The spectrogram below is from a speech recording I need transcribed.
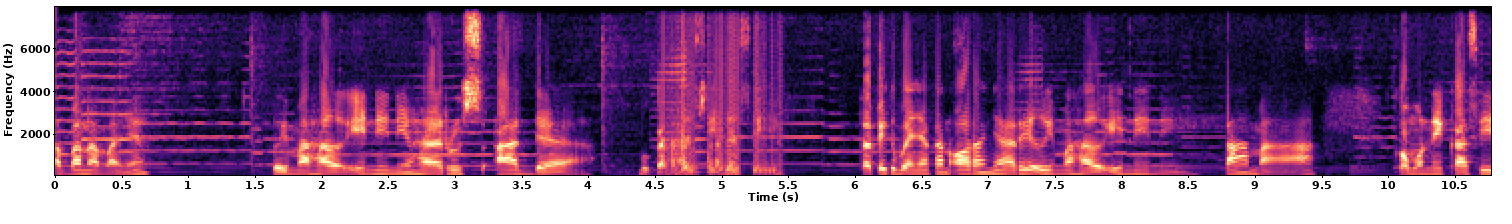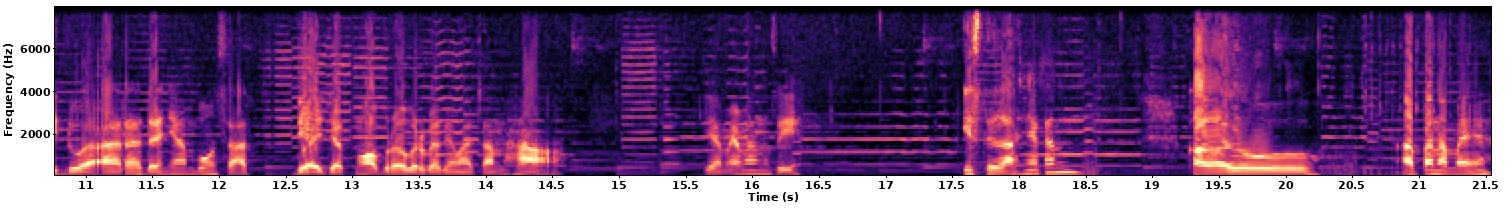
apa namanya? lima hal ini nih harus ada bukan harus ada sih. Tapi kebanyakan orang nyari lima hal ini nih. Sama komunikasi dua arah dan nyambung saat diajak ngobrol berbagai macam hal. Ya memang sih. Istilahnya kan kalau apa namanya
